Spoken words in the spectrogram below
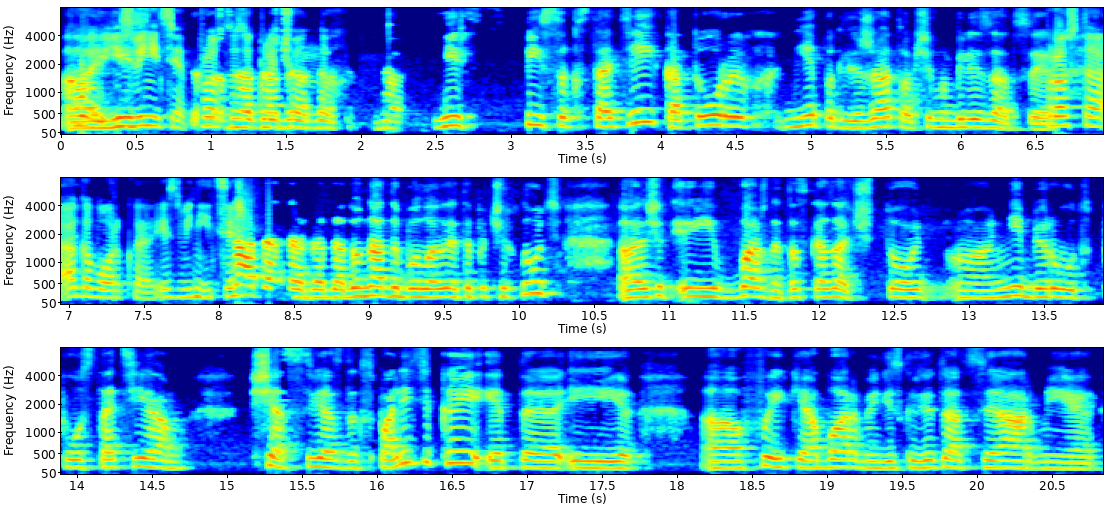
А, Ой, есть, извините, просто да, заключенных. Да, да, да. Есть список статей, которых не подлежат вообще мобилизации. Просто оговорка, извините. Да, да, да, да, да, но надо было это подчеркнуть. А, значит, и важно это сказать, что а, не берут по статьям сейчас связанных с политикой. Это и фейки об армии, дискредитация армии,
